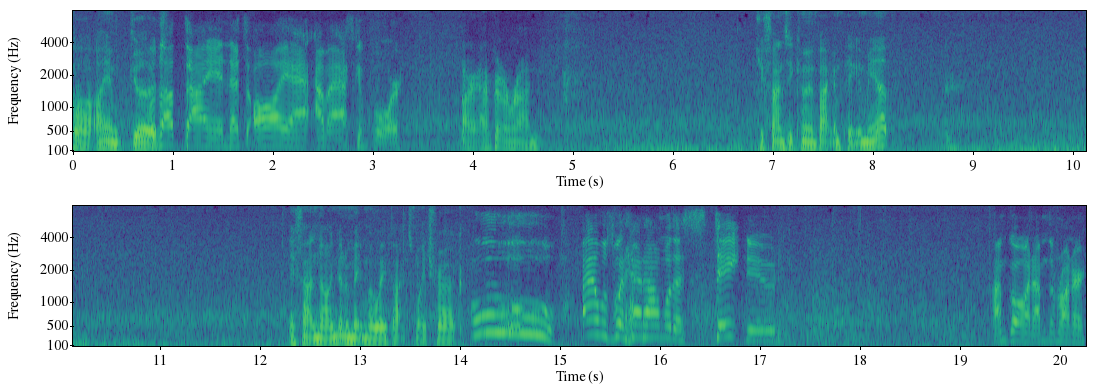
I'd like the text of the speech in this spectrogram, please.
Oh, I am good. Without dying, that's all I am asking for. All right, I'm gonna run. Do you fancy coming back and picking me up? In fact, no, I'm going to make my way back to my truck. Ooh! I almost went head on with a state, dude. I'm going. I'm the runner.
